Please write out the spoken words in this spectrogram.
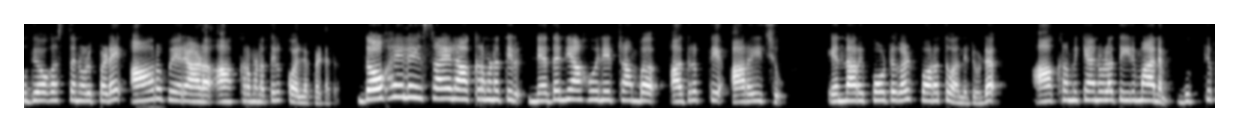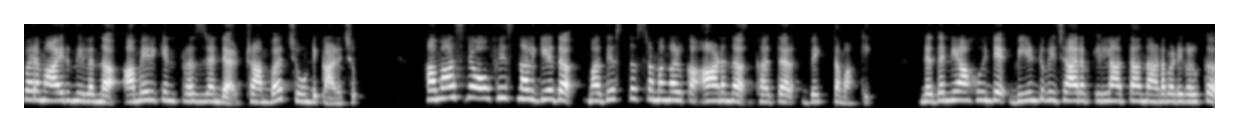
ഉദ്യോഗസ്ഥനുൾപ്പെടെ ആറുപേരാണ് ആക്രമണത്തിൽ കൊല്ലപ്പെട്ടത്. ദോഹയിലെ ഇസ്രായേൽ ആക്രമണത്തിൽ നെതന്യാഹുവിനെ ട്രംപ് അതൃപ്തി അറിയിച്ചു എന്ന റിപ്പോർട്ടുകൾ പുറത്തു വന്നിട്ടുണ്ട്. ആക്രമിക്കാനുള്ള തീരുമാനം ബുദ്ധിപരമായിരുന്നില്ലെന്ന് അമേരിക്കൻ പ്രസിഡന്റ് ട്രംപ് ചൂണ്ടിക്കാണിച്ചു. ഹമാസിന് ഓഫീസ് നൽകിയത് മധ്യസ്ഥ ശ്രമങ്ങൾക്ക് ആണെന്ന് ഖത്തർ വ്യക്തമാക്കി. നെതന്യാഹുവിന്റെ വീണ്ടു വിചാരം ഇല്ലാത്ത നടപടികൾക്ക്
